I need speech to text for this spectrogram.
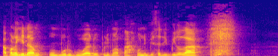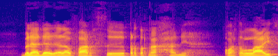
apalagi dalam umur gue 25 tahun bisa dibilang. Berada dalam fase pertengahan ya quarter life.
